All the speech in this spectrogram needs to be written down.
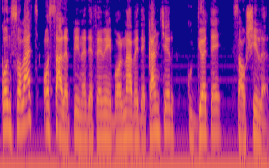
Consolați o sală plină de femei bolnave de cancer cu Goethe sau Schiller.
